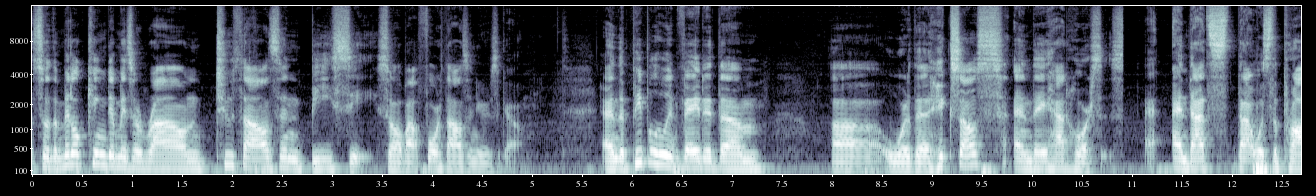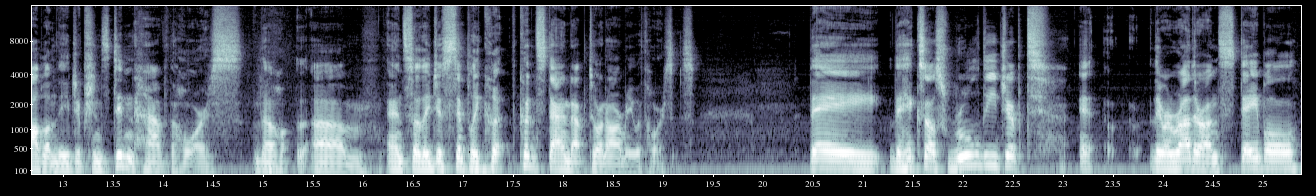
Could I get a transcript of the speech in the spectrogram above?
so the Middle Kingdom is around 2000 BC, so about 4,000 years ago. And the people who invaded them uh, were the Hyksos, and they had horses. And that's that was the problem. The Egyptians didn't have the horse, the um, and so they just simply could, couldn't stand up to an army with horses. They the Hyksos ruled Egypt. They were rather unstable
